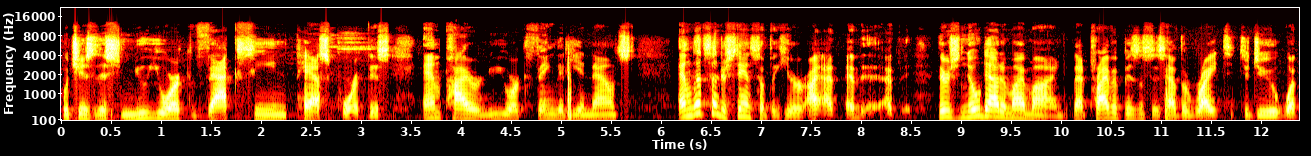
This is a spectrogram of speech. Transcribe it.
which is this New York vaccine passport, this Empire New York thing that he announced. And let's understand something here. I, I, I, there's no doubt in my mind that private businesses have the right to do what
